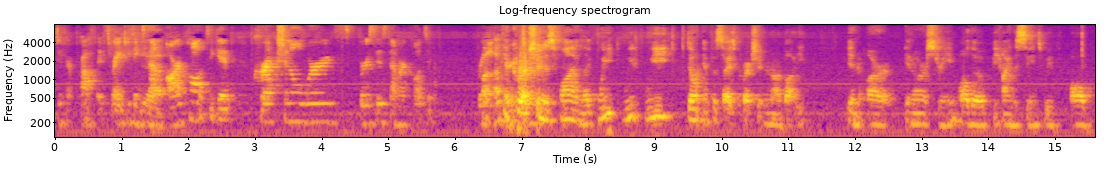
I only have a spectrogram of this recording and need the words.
different prophets, right? Do you think Yeah. some are called to give correctional words versus some are called to bring I think correction is fine. Like we we we don't emphasize correction in our body, in our in our stream. Although behind the scenes, we've all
